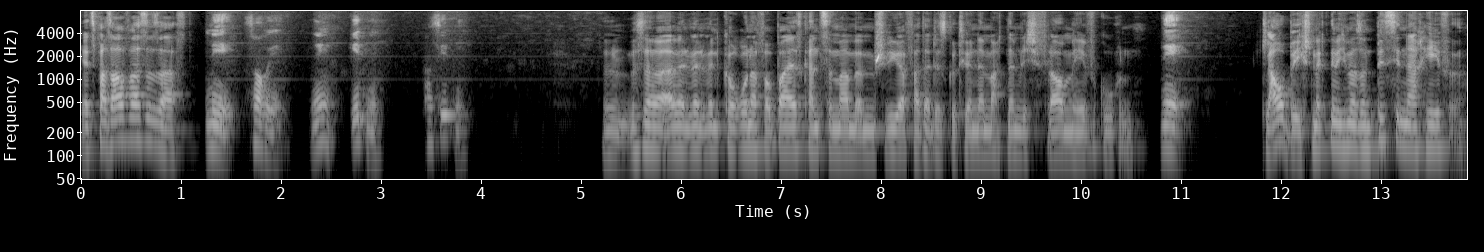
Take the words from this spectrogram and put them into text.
Jetzt pass auf, was du sagst. Nee, sorry. Nee, geht nicht. Passiert nicht. Müssen wir, wenn, wenn, wenn Corona vorbei ist, kannst du mal mit dem Schwiegervater diskutieren. Der macht nämlich Pflaumenhefekuchen. Nee. Glaube ich, schmeckt nämlich mal so ein bisschen nach Hefe.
